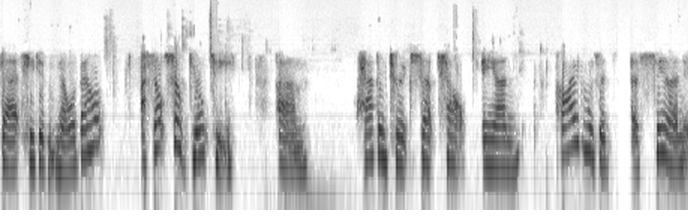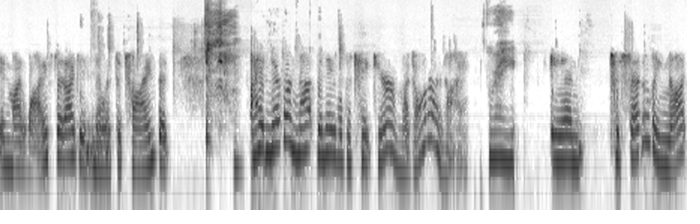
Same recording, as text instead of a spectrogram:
that he didn't know about. I felt so guilty um, having to accept help. And pride was a, a sin in my life that I didn't know at the time, but I had never not been able to take care of my daughter and I. Right. And to suddenly not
